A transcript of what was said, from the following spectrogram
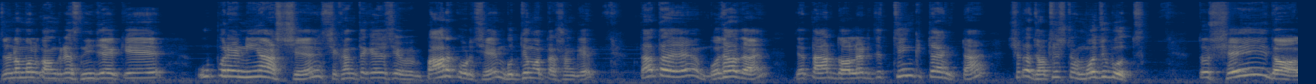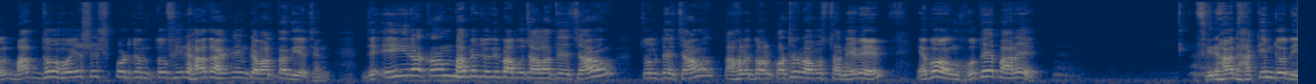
তৃণমূল কংগ্রেস নিজেকে উপরে নিয়ে আসছে, সেখান থেকে সে পার করছে বুদ্ধিমত্তার সঙ্গে, তাতে বোঝা যায় যে তার দলের যে থিঙ্ক ট্যাঙ্কটা সেটা যথেষ্ট মজবুত। তো সেই দল বাধ্য হয়ে শেষ পর্যন্ত ফিরহাদ হাকিমকে বার্তা দিয়েছেন যে এই রকমভাবে যদি বাবু চালাতে চাও, চলতে চাও, তাহলে দল কঠোর ব্যবস্থা নেবে এবং হতে পারে ফিরহাদ হাকিম যদি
